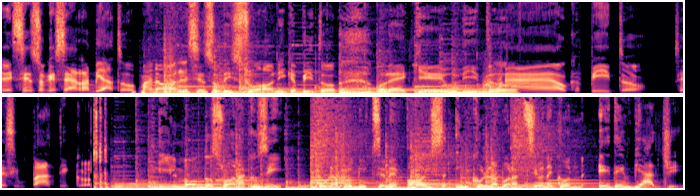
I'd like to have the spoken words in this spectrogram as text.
Nel senso che sei arrabbiato? Ma no, nel senso dei suoni, capito? Orecchie, udito. Ah, ho capito. Sei simpatico. Il mondo suona così, una produzione voice in collaborazione con Eden Viaggi.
